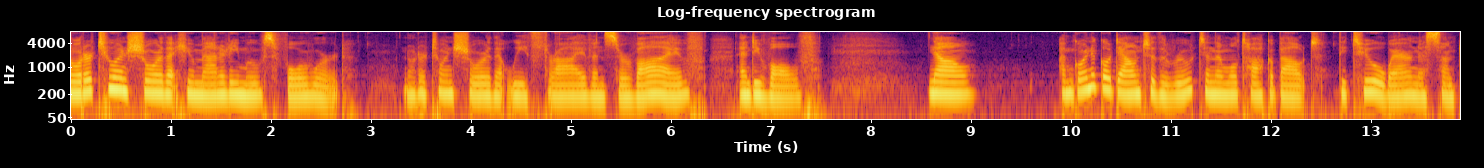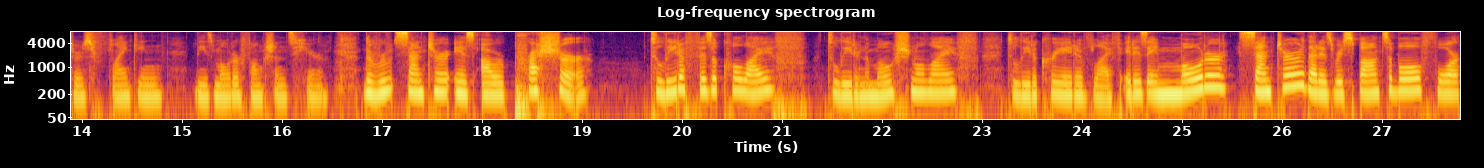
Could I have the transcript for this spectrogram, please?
order to ensure that humanity moves forward, in order to ensure that we thrive and survive and evolve. Now, I'm going to go down to the root and then we'll talk about the two awareness centers flanking these motor functions here. The root center is our pressure to lead a physical life, to lead an emotional life, to lead a creative life. It is a motor center that is responsible for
